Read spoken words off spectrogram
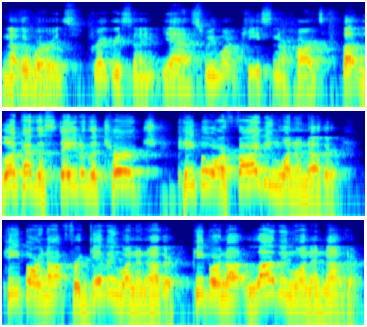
In other words, Gregory's saying, yes, we want peace in our hearts, but look at the state of the church. People are fighting one another. People are not forgiving one another. People are not loving one another.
